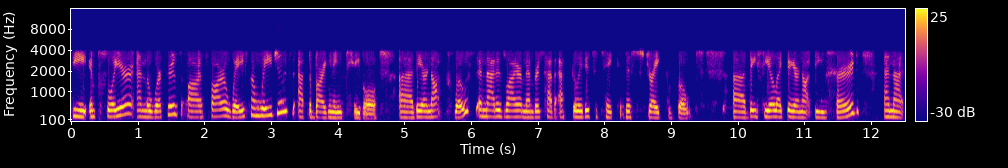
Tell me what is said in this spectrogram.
the employer and the workers are far away from wages at the bargaining table. Uh, they are not close, and that is why our members have escalated to take this strike vote. Uh, they feel like they are not being heard, and that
